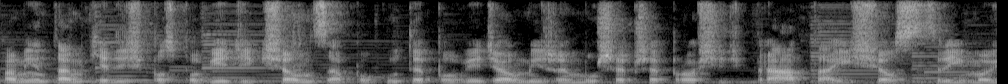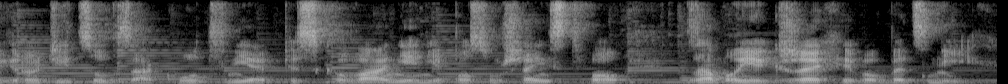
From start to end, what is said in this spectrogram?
Pamiętam kiedyś po spowiedzi ksiądz za pokutę powiedział mi, że muszę przeprosić brata i siostry i moich rodziców za kłótnie, pyskowanie, nieposłuszeństwo, za moje grzechy wobec nich.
